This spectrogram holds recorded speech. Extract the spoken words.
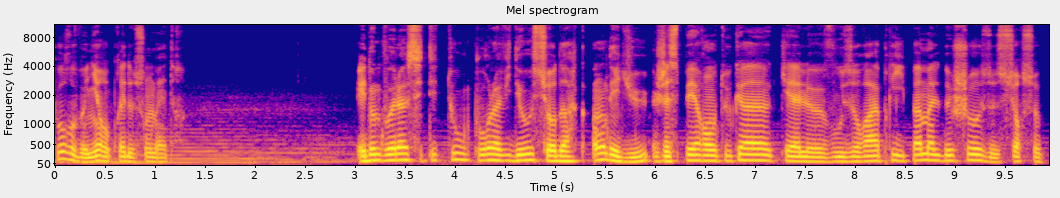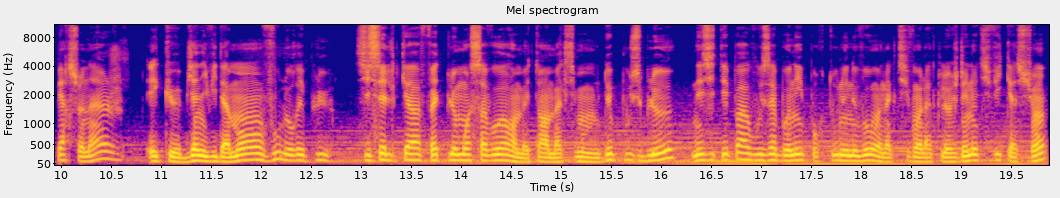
pour revenir auprès de son maître. Et donc voilà, c'était tout pour la vidéo sur Dark Andédu. J'espère en tout cas qu'elle vous aura appris pas mal de choses sur ce personnage et que bien évidemment vous l'aurez plu. Si c'est le cas, faites-le moi savoir en mettant un maximum de pouces bleus. N'hésitez pas à vous abonner pour tous les nouveaux en activant la cloche des notifications.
